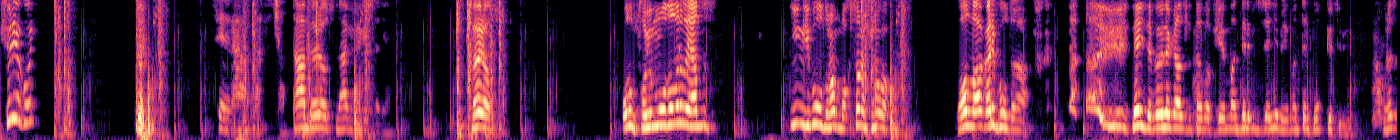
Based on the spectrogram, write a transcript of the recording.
Şuraya koy. Senin ağzına sıçam. Tamam böyle olsun abi arkadaşlar ya. Böyle olsun. Oğlum soyunma odaları da yalnız in gibi oldu lan baksana şuna bak. Vallahi garip oldu ha. Neyse böyle kalsın tamam. Şu envanteri bir düzenleyeyim. Envanteri bok götürüyor. Bu nasıl?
